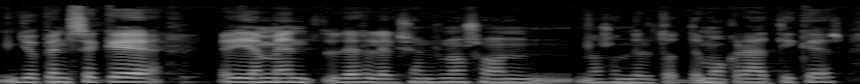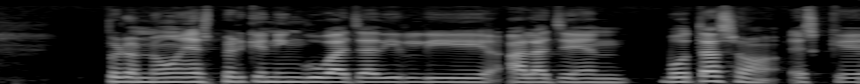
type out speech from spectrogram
Jo penso que, evidentment, les eleccions no són, no són del tot democràtiques però no és perquè ningú vaig a dir-li a la gent vota això, és que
